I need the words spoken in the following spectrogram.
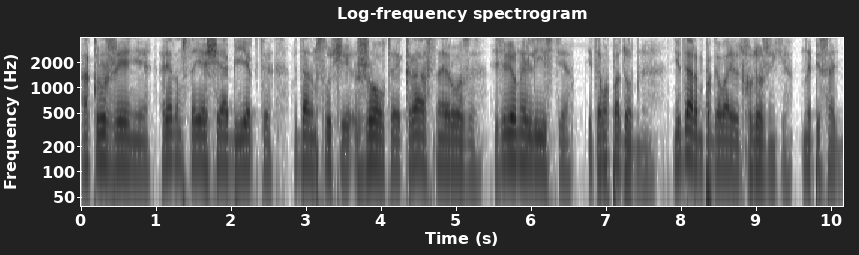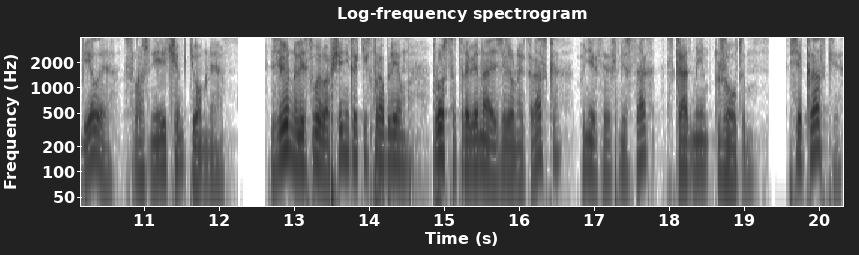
окружение, рядом стоящие объекты, в данном случае желтая, красная розы, зеленые листья и тому подобное. Недаром поговаривают художники, написать белое сложнее, чем темное. Зеленой листвой вообще никаких проблем, просто травяная зеленая краска, в некоторых местах с кадмием желтым. Все краски,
